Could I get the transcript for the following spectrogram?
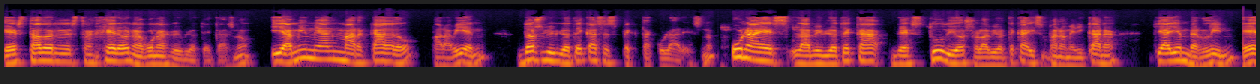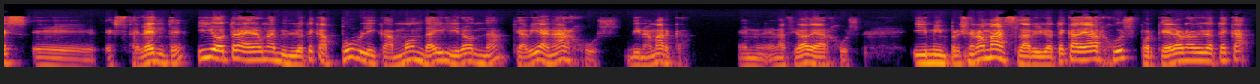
que he estado en el extranjero en algunas bibliotecas, ¿no? Y a mí me han marcado, para bien, dos bibliotecas espectaculares. Una es la biblioteca de estudios o la biblioteca hispanoamericana, que hay en Berlín, que es eh, excelente, y otra era una biblioteca pública, Monda y Lironda, que había en Aarhus, Dinamarca, en, la ciudad de Aarhus. Y me impresionó más la biblioteca de Arjus porque era una biblioteca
